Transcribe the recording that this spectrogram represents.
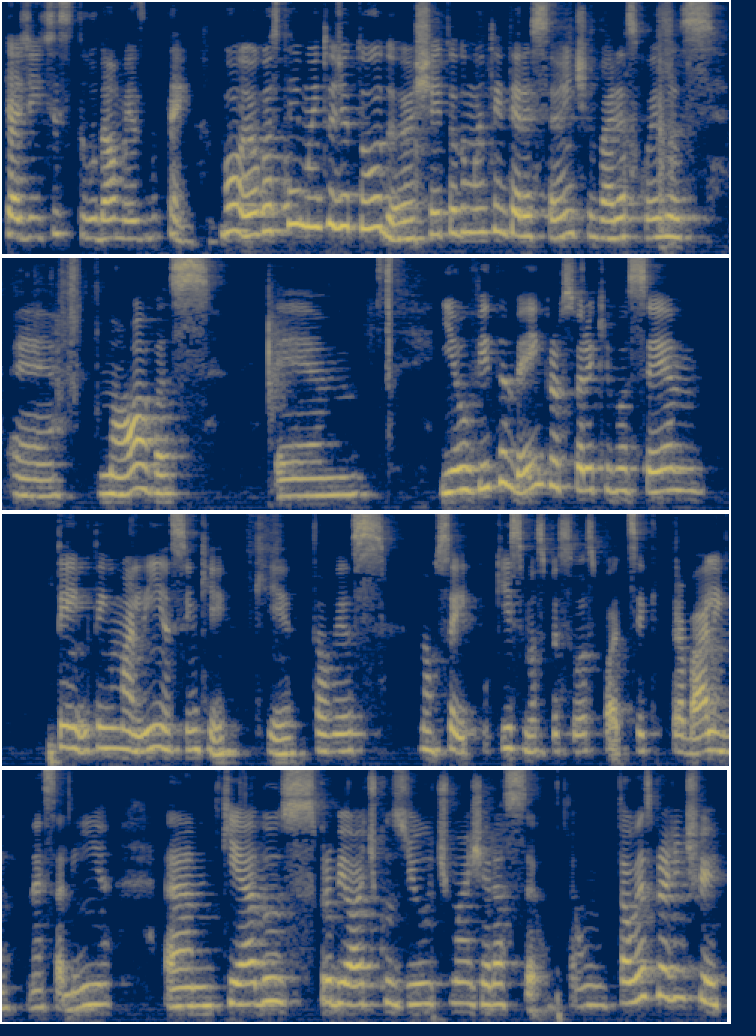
que a gente estuda ao mesmo tempo. Bom, eu gostei muito de tudo. Eu achei tudo muito interessante, várias coisas é, novas. É, e eu vi também, professora, que você tem, tem uma linha assim que, que talvez, não sei, pouquíssimas pessoas pode ser que trabalhem nessa linha, um, que é a dos probióticos de última geração. Então, talvez para a gente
